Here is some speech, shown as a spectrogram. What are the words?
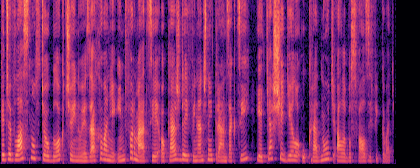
Keďže vlastnosťou blockchainu je zachovanie informácie o každej finančnej transakcii, je ťažšie dielo ukradnúť alebo sfalzifikovať.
